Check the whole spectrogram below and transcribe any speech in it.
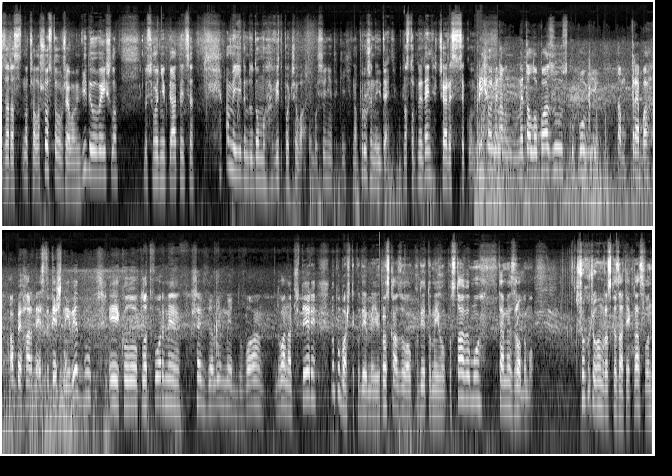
зараз начало 6 вже вам відео вийшло, бо сьогодні п'ятниця. А ми їдемо додому відпочивати, бо сьогодні такий напружений день. Наступний день через секунду. Приїхали ми на металобазу з купові. Там треба, аби гарний естетичний вид був е, коло платформи. Ще взяли ми 2, 2 на 4. Ну, побачите, куди ми його розказував, куди то ми його поставимо, те ми зробимо. Що хочу вам розказати? Якраз він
